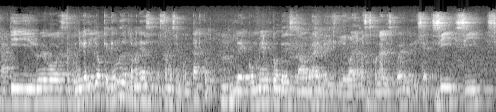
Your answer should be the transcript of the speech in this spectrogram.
Raro. Y luego este, pues Miguel y yo, que de una u otra manera siempre estamos en contacto, Ujú. le comento de esta obra y me dice, le digo, además es con Alex Square, me dice, sí, sí, sí,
